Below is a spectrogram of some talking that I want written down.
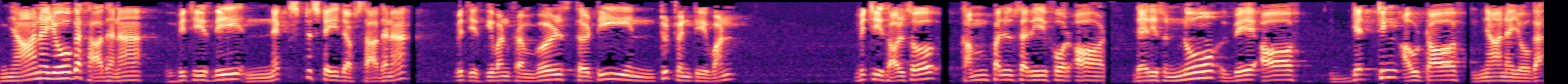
Jnana Yoga Sadhana, which is the next stage of sadhana, which is given from verse 13 to 21, which is also compulsory for all. There is no way of getting out of Jnana Yoga.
